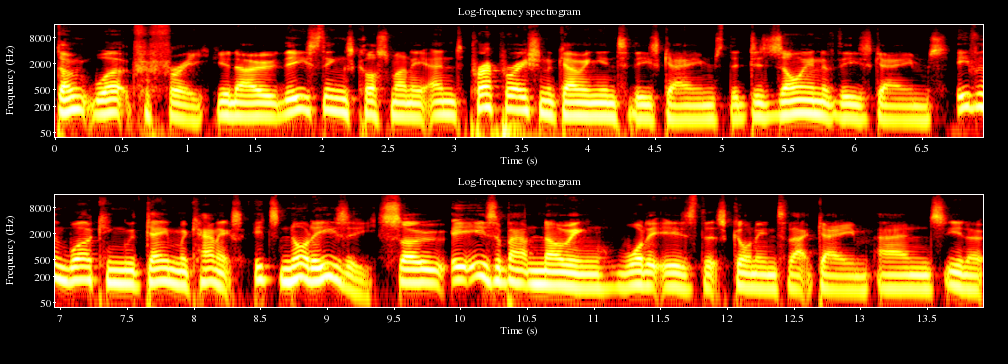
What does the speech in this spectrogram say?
don't work for free. You know, these things cost money, and preparation of going into these games, the design of these games, even working with game mechanics, it's not easy. So it is about knowing what it is that's gone into that game, and you know,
